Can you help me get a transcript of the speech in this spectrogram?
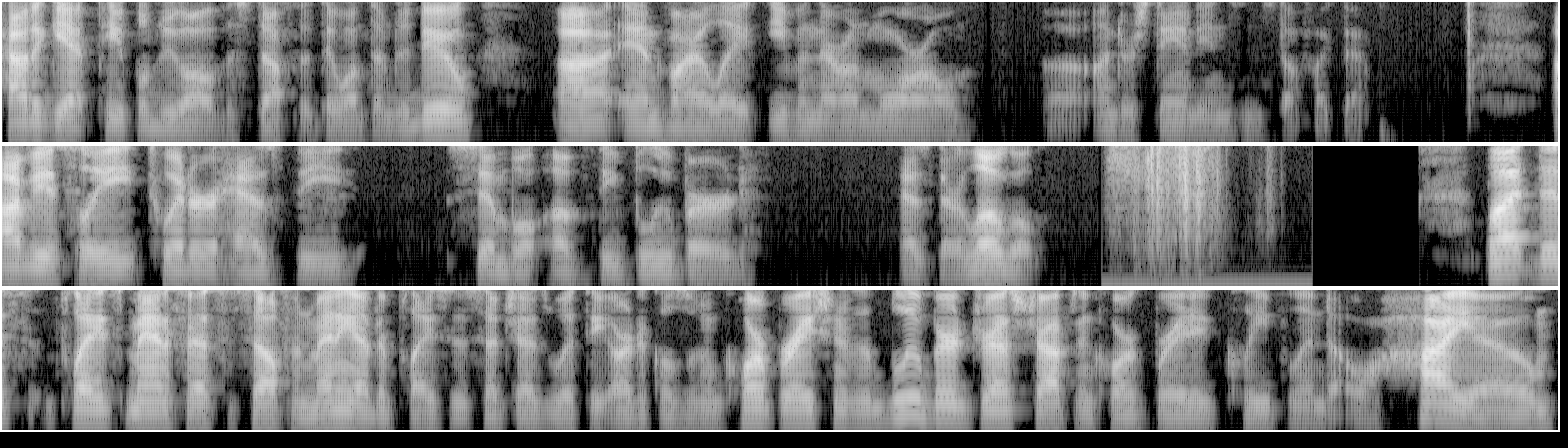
how to get people to do all the stuff that they want them to do uh, and violate even their own moral uh, understandings and stuff like that. Obviously, Twitter has the symbol of the bluebird as their logo. But this place manifests itself in many other places, such as with the Articles of Incorporation of the Bluebird Dress Shops Incorporated, Cleveland, Ohio,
